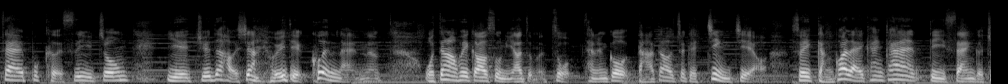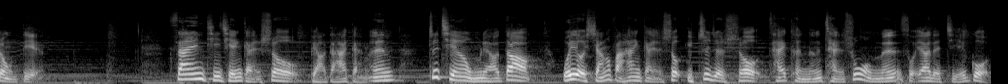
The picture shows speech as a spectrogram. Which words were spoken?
在不可思议中，也觉得好像有一点困难呢？我当然会告诉你要怎么做才能够达到这个境界哦。所以赶快来看看第三个重点：三、提前感受，表达感恩。之前我们聊到，唯有想法和感受一致的时候，才可能产出我们所要的结果。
